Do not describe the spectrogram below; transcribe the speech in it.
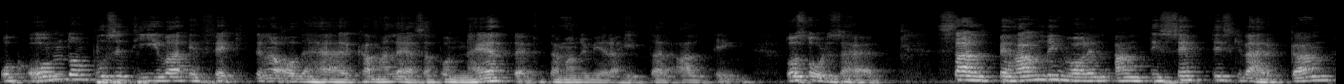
Och om de positiva effekterna av det här kan man läsa på nätet där man numera hittar allting. Då står det så här. Saltbehandling har en antiseptisk verkan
